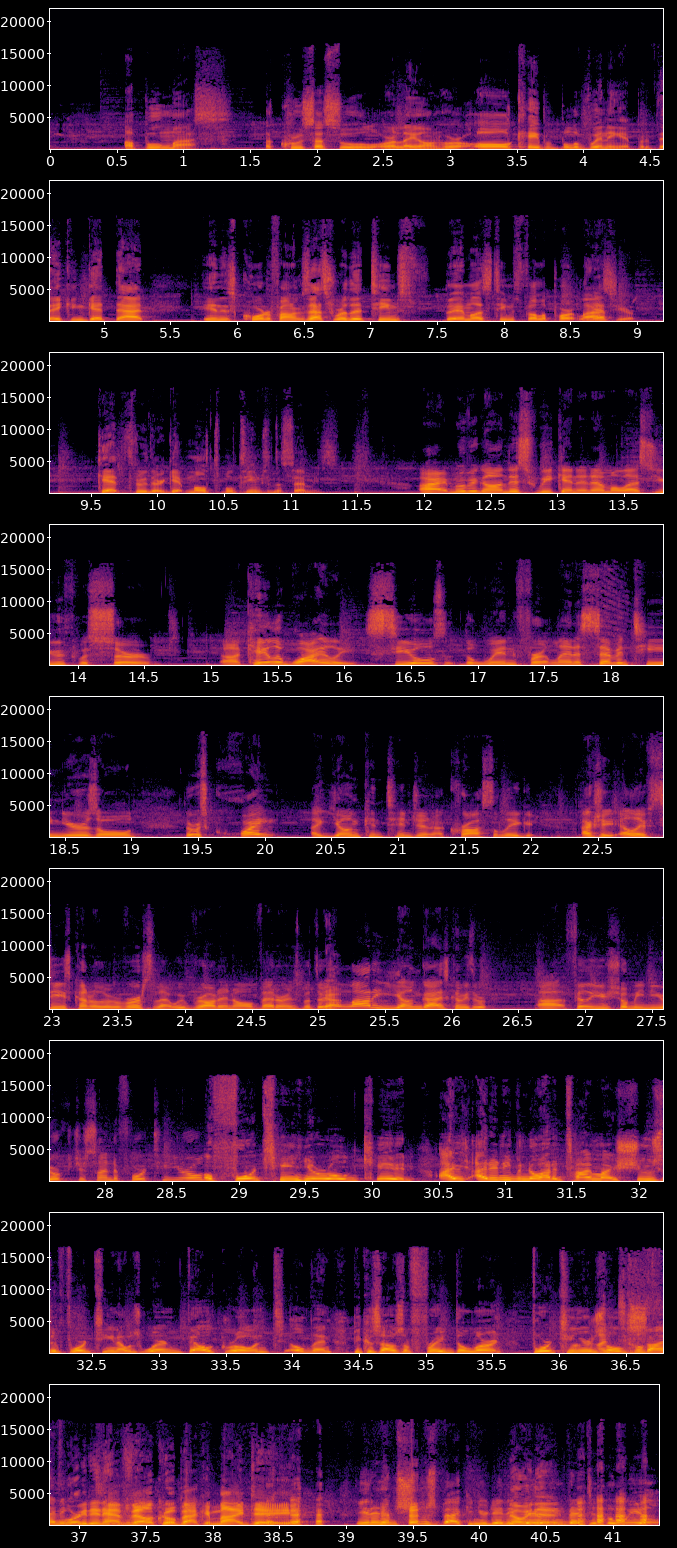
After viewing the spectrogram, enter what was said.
a Pumas, a Cruz Azul, or a Leon, who are all capable of winning it. But if they can get that in this quarterfinal, because that's where the teams, the MLS teams, fell apart last Yep. year. Get through there, get multiple teams in the semis. All right, moving on. This weekend in MLS, youth was served. Uh, Caleb Wiley seals the win for Atlanta, 17 years old. There was quite a young contingent across the league. Actually, LFC is kind of the reverse of that. We brought in all veterans, but there's Yeah. a lot of young guys coming through. Uh, Filly, you showed me New York just signed a 14-year-old. A 14 year old kid. I, I didn't even know how to tie my shoes at 14. I was wearing Velcro until then because I was afraid to learn. 14 years old signing. 14. We didn't have Velcro back in my day. You didn't have shoes back in your day. They No, we barely didn't. invented the wheel.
